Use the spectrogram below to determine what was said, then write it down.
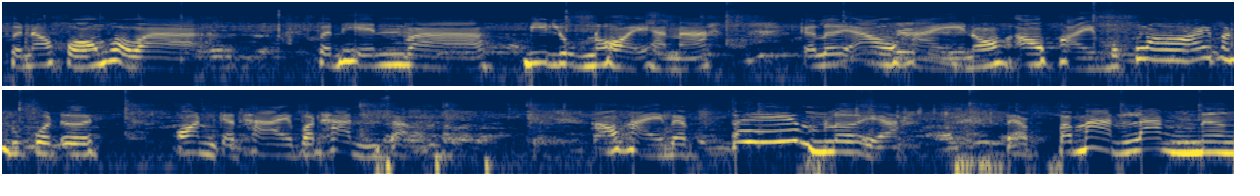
เพิ่นเอาของเพราะว่าเพิ่นเห็นว่ามีลูกหน้อยหั่นนะก็เลยเอาให้เนาะเอาให้บ่ร้ายมันทุกคนเอ้ยอ่อนกระทายบ่ทันสั่ เอาให้แบบเต็มเลยอะแบบประมาณลังหนึ่ง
